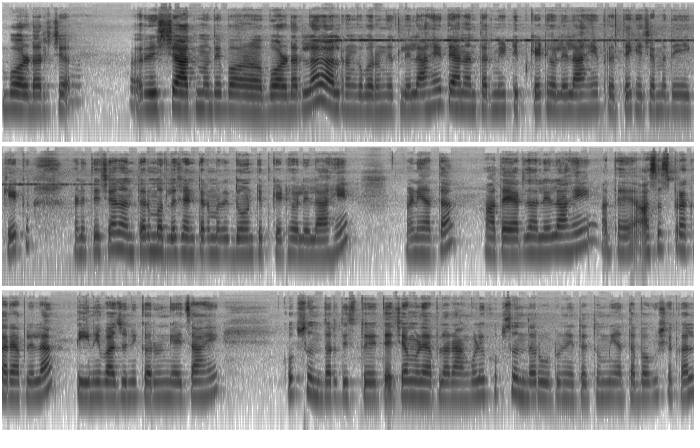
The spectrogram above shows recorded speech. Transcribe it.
बॉर्डरच्या रेसच्या आतमध्ये बॉ बॉर्डरला लाल रंग भरून घेतलेला आहे. त्यानंतर मी टिपके ठेवलेला आहे प्रत्येक ह्याच्यामध्ये एक एक. आणि त्याच्यानंतर मधलं सेंटरमध्ये दोन टिपके ठेवलेलं आहे. आणि आता हा तयार झालेला आहे. आता असंच प्रकारे आपल्याला तिन्ही बाजूनी करून घ्यायचं आहे. खूप सुंदर दिसतो आहे त्याच्यामुळे आपला रांगोळी खूप सुंदर उठून येतं तुम्ही आता बघू शकाल.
